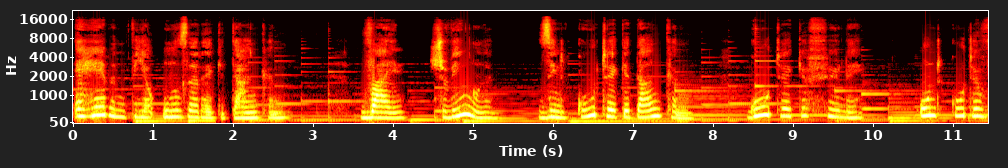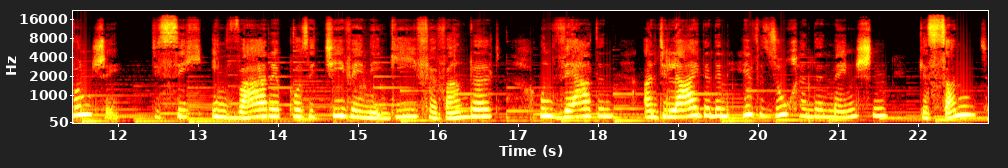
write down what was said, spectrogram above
erheben wir unsere Gedanken, weil Schwingungen sind gute Gedanken, gute Gefühle und gute Wünsche, die sich in wahre positive Energie verwandelt und werden an die leidenden, hilfesuchenden Menschen gesandt,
